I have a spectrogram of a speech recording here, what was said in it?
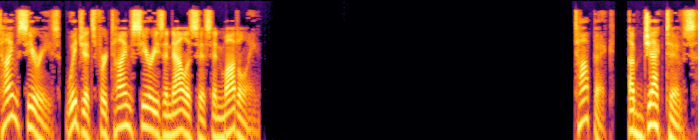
Time series – widgets for time series analysis and modeling. Objectives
